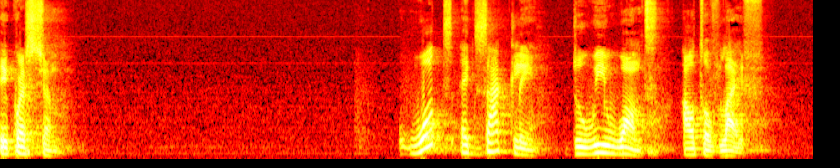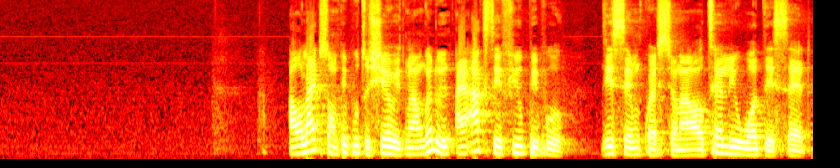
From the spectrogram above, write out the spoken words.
a question. What exactly do we want out of life? I would like some people to share with me. I'm going to, I asked a few people this same question. I'll tell you what they said.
